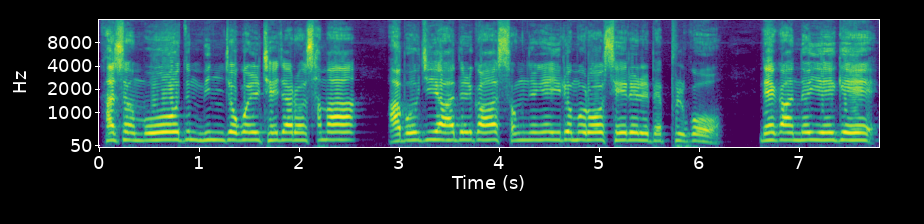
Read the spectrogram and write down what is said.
가서 모든 민족을 제자로 삼아 아버지의 아들과 성령의 이름으로 세례를 베풀고 내가 너희에게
